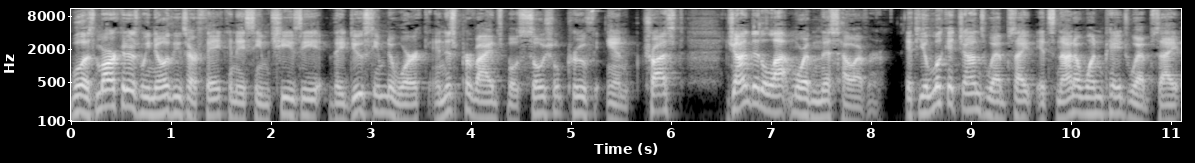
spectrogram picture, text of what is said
Well, as marketers, we know these are fake and they seem cheesy. They do seem to work, and this provides both social proof and trust. John did a lot more than this, however. If you look at John's website, it's not a one page website.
